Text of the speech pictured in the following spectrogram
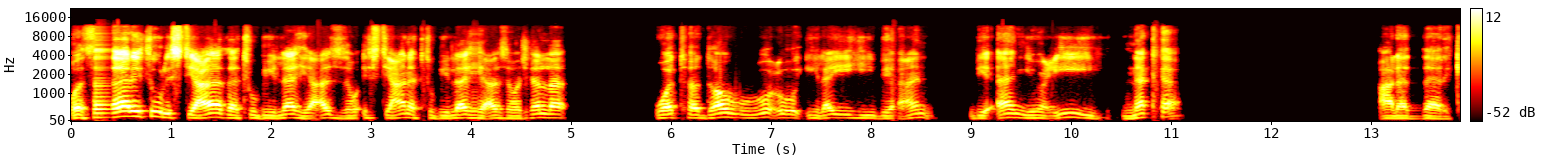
والثالث الاستعاذة بالله عز واستعانة بالله عز وجل. وتضرع إليه بأن بأن يعينك. على ذلك.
